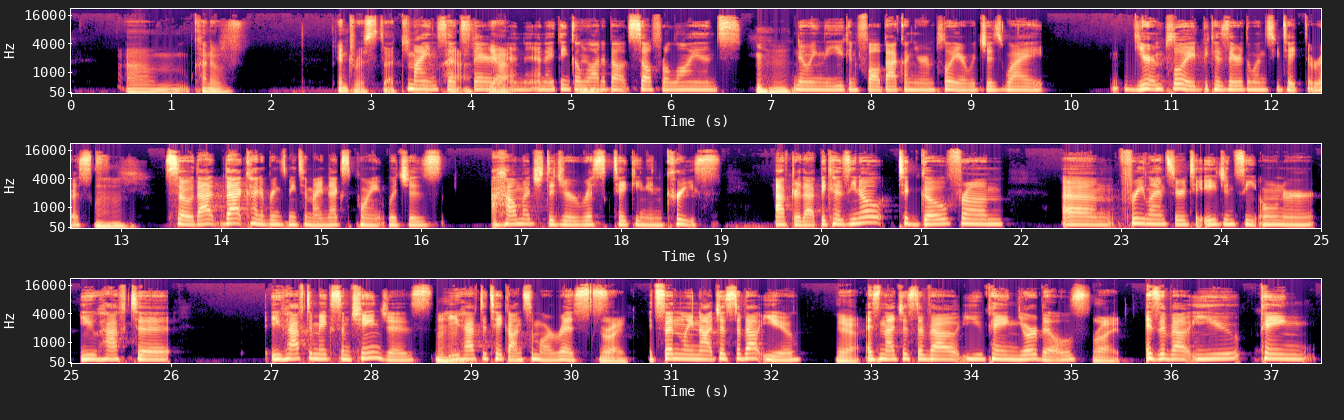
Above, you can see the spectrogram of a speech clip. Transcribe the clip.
um, kind of interests that you Mindsets have. there. Yeah. And, and I think a Yeah. lot about self reliance, Mhm. knowing that you can fall back on your employer, which is why you're employed because they're the ones who take the risks. Mhm. So that that kind of brings me to my next point, which is how much did your risk taking increase after that? Because you know, to go from um, freelancer to agency owner, you have to you have to make some changes. You Mhm. have to take on some more risks. Right. It's suddenly not just about you. Yeah. It's not just about you paying your bills. Right. It's about you paying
